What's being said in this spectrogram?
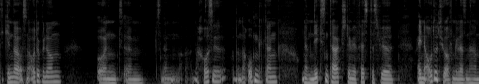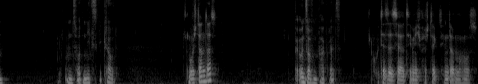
die Kinder aus dem Auto genommen und ähm, sind dann nach Hause oder nach oben gegangen. Und am nächsten Tag stellen wir fest, dass wir eine Autotür offen gelassen haben. Und es wurde nichts geklaut. Wo stand das? Bei uns auf dem Parkplatz. Gut, das ist ja ziemlich versteckt hinterm Haus.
